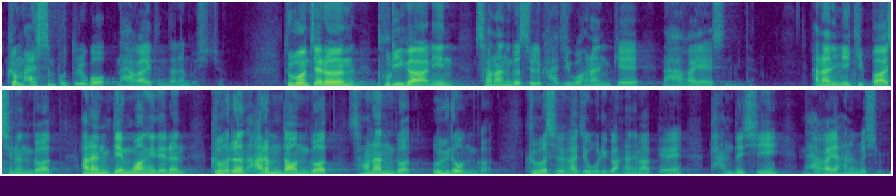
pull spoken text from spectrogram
그 말씀 붙들고 나가야 된다는 것이죠. 두 번째는 불의가 아닌 선한 것을 가지고 하나님께 나아가야 했습니다. 하나님이 기뻐하시는 것, 하나님께 영광이 되는 그런 아름다운 것, 선한 것, 의로운 것, 그것을 가지고 우리가 하나님 앞에 반드시 나가야 하는 것입니다.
